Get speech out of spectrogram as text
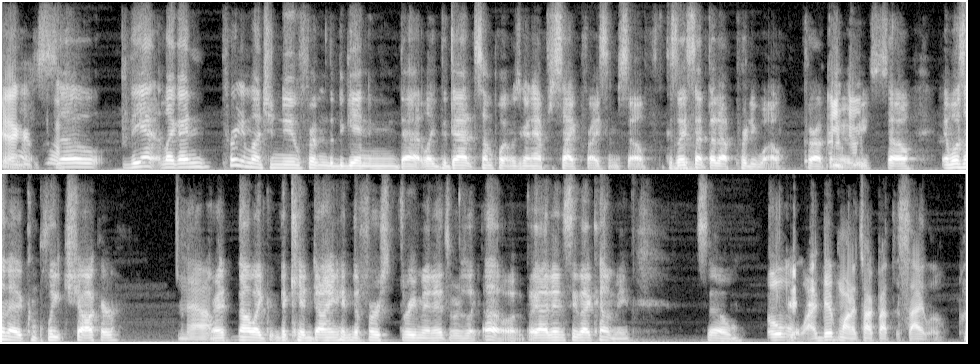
yeah, Yeah, so the end- like I pretty much knew from the beginning that like the dad at some point was going to have to sacrifice himself because they Mhm. set that up pretty well throughout the movie. So it wasn't a complete shocker, No, right? Not like the kid dying in the first three minutes. Where it was like, oh, I didn't see that coming. So oh, I did want to talk about the silo.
